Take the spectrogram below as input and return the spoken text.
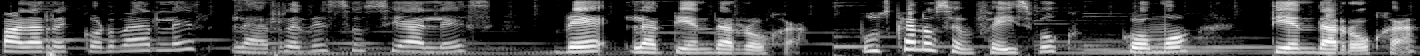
para recordarles las redes sociales de la tienda roja. Búscanos en Facebook como tienda roja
